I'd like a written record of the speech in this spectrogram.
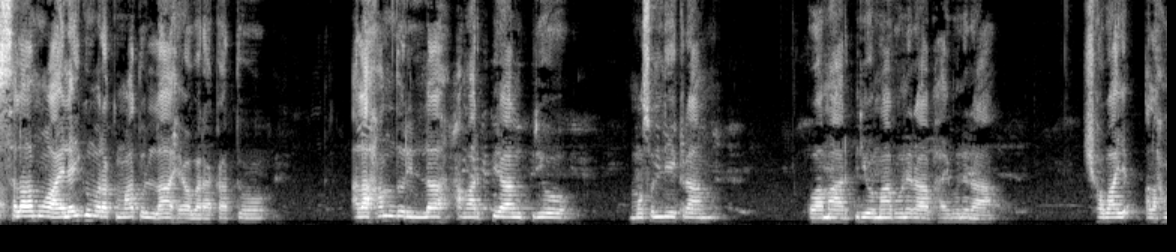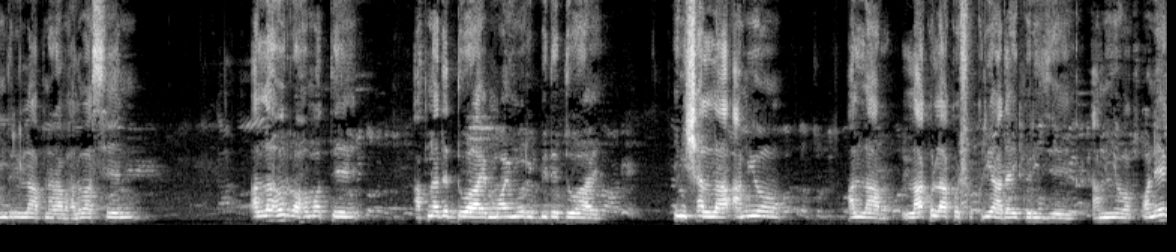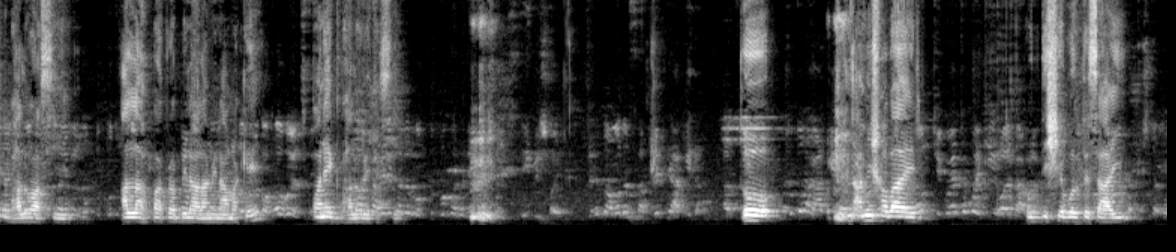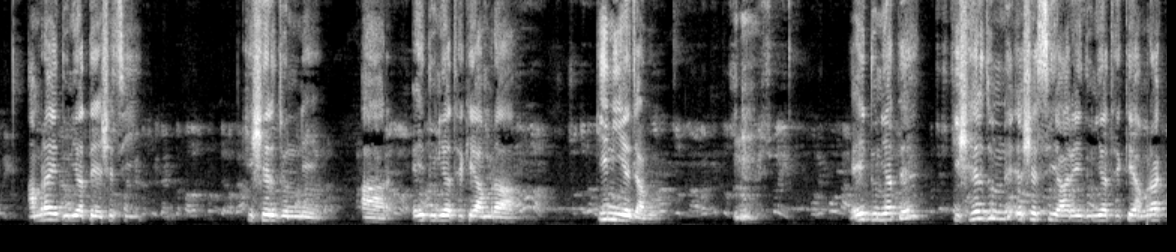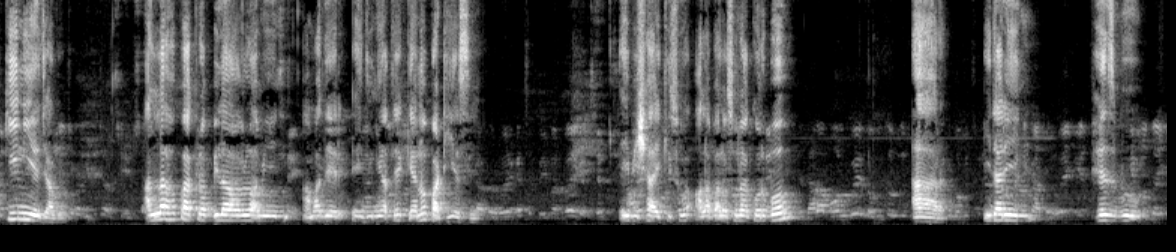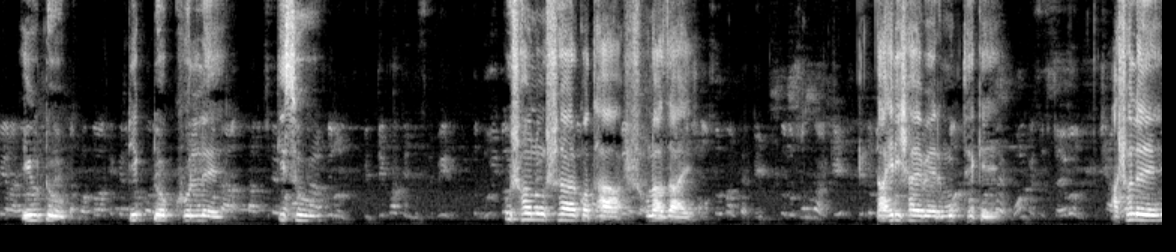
আসসালামু আলাইকুম রহমাতুল্লাহ বারাকাত। আলহামদুলিল্লাহ, আমার প্রাণ প্রিয় মুসল্লি ইকরাম ও আমার প্রিয় মা বোনেরা, ভাই বোনেরা, সবাই আলহামদুলিল্লাহ আপনারা ভালো আছেন। আল্লাহর রহমতে আপনাদের দোয়ায় ময়মুরব্বীদের দোয়ায় ইনশাল্লাহ আমিও আল্লাহর লাখো লাখো শুক্রিয়া আদায় করি যে আমিও অনেক ভালো আছি। আল্লাহ পাক রব্বিল আলমিন আমাকে অনেক ভালো রেখেছে। তো আমি সবাই উদ্দেশ্যে বলতে চাই, আমরা এই দুনিয়াতে এসেছি কিসের জন্যে আর এই দুনিয়া থেকে আমরা কি নিয়ে যাব? এই দুনিয়াতে কিসের জন্য এসেছি আর এই দুনিয়া থেকে আমরা কি নিয়ে যাব? আল্লাহ পাক রব্বিল আমাদের এই দুনিয়াতে কেন পাঠিয়েছে? এই বিষয়ে কিছু আলাপ আলোচনা করব। আর ইদারিং ফেসবুক, ইউটিউব, টিকটক খুললে কিছু কুসংস্কার কথা শোনা যায়। তাহিরি সাহেবের মুখ থেকে। আসলে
